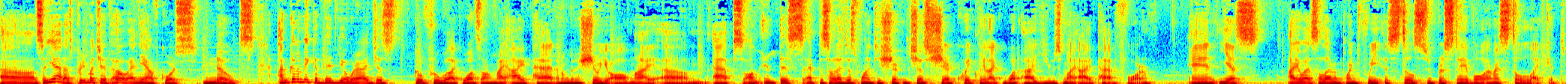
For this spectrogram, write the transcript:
uh, so yeah, that's pretty much it. Oh, and yeah, of course, notes. I'm gonna make a video where I just go through like what's on my iPad, and I'm gonna show you all my um, apps. On in this episode, I just wanted to sh- just share quickly like what I use my iPad for. And yes, iOS 11.3 is still super stable, and I still like it.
